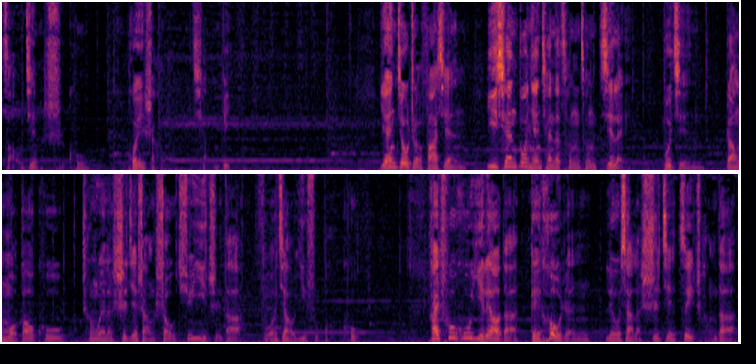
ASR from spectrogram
凿进了石窟，绘上了墙壁。研究者发现，一千多年前的层层积累，不仅让莫高窟成为了世界上首屈一指的佛教艺术宝库，还出乎意料地给后人留下了世界最长的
